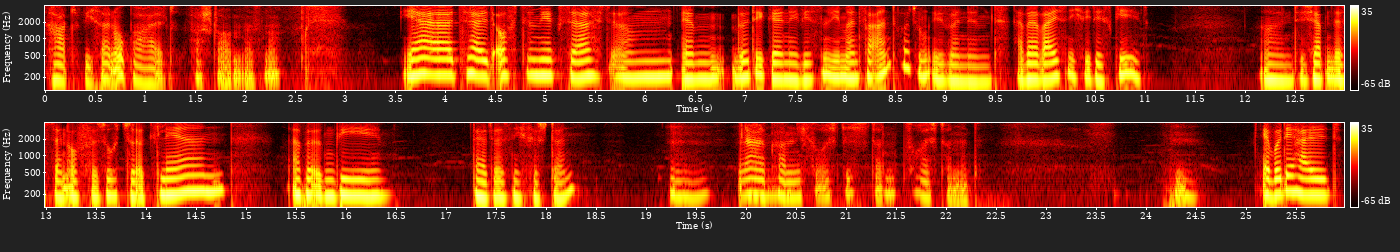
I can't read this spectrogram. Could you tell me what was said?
hat, wie sein Opa halt verstorben ist. Ne? Ja, er hat halt oft zu mir gesagt, ähm, er würde gerne wissen, wie man Verantwortung übernimmt, aber er weiß nicht, wie das geht. Und ich habe das dann oft versucht zu erklären, aber irgendwie, da hat er es nicht verstanden. Mhm. Ja, er kam nicht so richtig dann zurecht damit. Hm. Er wurde halt,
